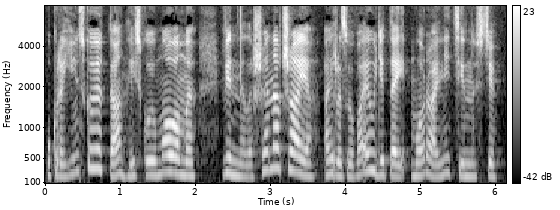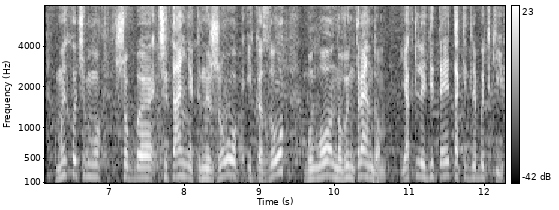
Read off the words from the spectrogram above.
українською та англійською мовами. Він не лише навчає, а й розвиває у дітей моральні цінності. Ми хочемо, щоб е, читання книжок і казок було новим трендом, як для дітей, так і для батьків.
